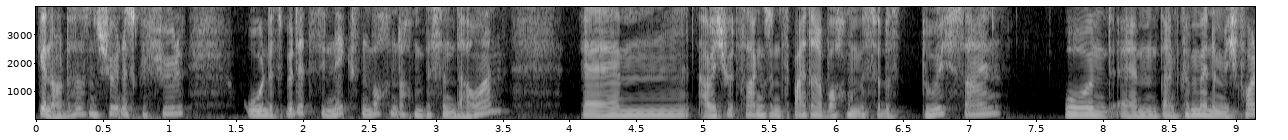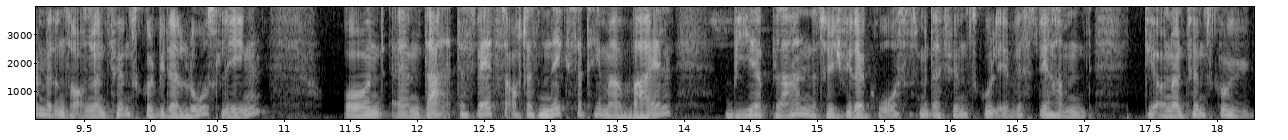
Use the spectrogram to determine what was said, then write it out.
genau, das ist ein schönes Gefühl. Und es wird jetzt die nächsten Wochen noch ein bisschen dauern, ähm, aber ich würde sagen, so in zwei, drei Wochen müsste das durch sein. Und ähm, dann können wir nämlich voll mit unserer Online-Filmschool wieder loslegen und ähm, da, das wäre jetzt auch das nächste Thema, weil wir planen natürlich wieder Großes mit der Filmschool. Ihr wisst, wir haben die Online-Filmschool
